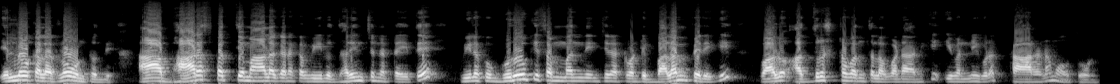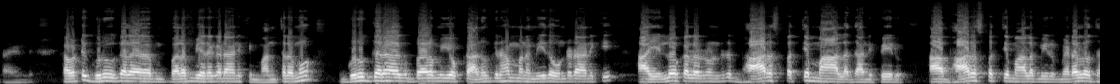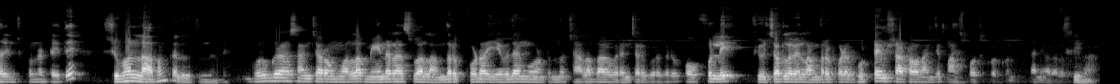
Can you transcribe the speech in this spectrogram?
ఎల్లో కలర్లో ఉంటుంది. ఆ భారస్పత్య మాల గనక వీళ్ళు ధరించినట్టయితే వీళ్ళకు గురువుకి సంబంధించినటువంటి బలం పెరిగి వాళ్ళు అదృష్టవంతులు అవ్వడానికి ఇవన్నీ కూడా కారణం అవుతూ ఉంటాయండి. కాబట్టి గురువు గల బలం పెరగడానికి మంత్రము గురుగ్రహ బలం యొక్క అనుగ్రహం మన మీద ఉండడానికి ఆ ఎల్లో కలర్ ఉండే భారస్పత్య మాల దాని పేరు. ఆ భారస్పత్య మాల మీరు మెడలో ధరించుకున్నట్టయితే శుభం లాభం కలుగుతుందండి. గురుగ్రహ సంచారం వల్ల మీనరాశి వాళ్ళందరికీ కూడా ఏ విధంగా ఉంటుందో చాలా బాగా వివరించారు గురుగారు. హోప్ఫుల్లీ ఫ్యూచర్లో వీళ్ళందరూ కూడా గుడ్ టైం స్టార్ట్ అవ్వాలని చెప్పి మనస్ఫూర్తి కోరుకుంటున్నాను ధన్యవాదాలు. శ్రీమాన్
